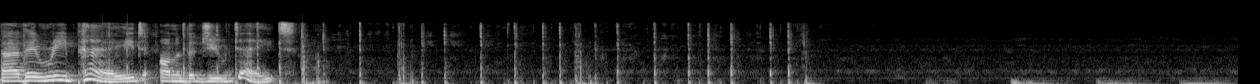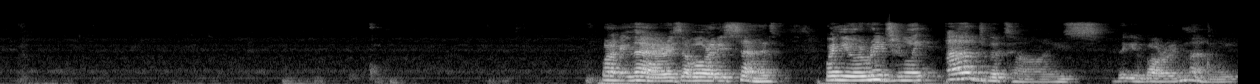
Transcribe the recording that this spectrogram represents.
Uh, they're repaid on the due date. What I mean there is, I've already said, when you originally advertise that you're borrowing money,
